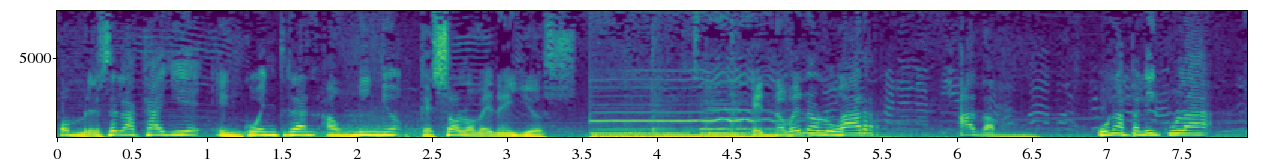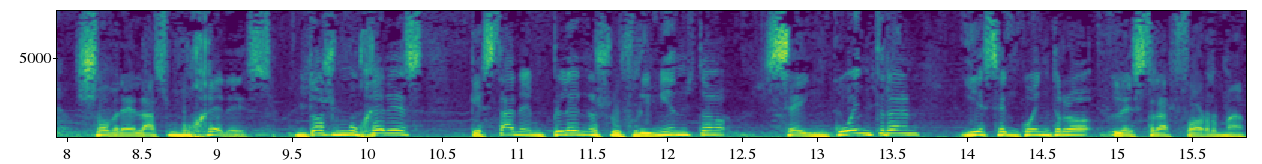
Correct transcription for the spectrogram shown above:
hombres de la calle encuentran a un niño que solo ven ellos. En noveno lugar, Adam, una película sobre las mujeres. Dos mujeres que están en pleno sufrimiento, se encuentran y ese encuentro les transforma.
